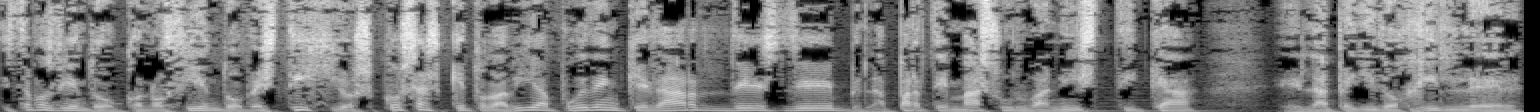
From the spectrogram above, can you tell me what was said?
Estamos viendo, conociendo vestigios, cosas que todavía pueden quedar desde la parte más urbanística, el apellido Hitler.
